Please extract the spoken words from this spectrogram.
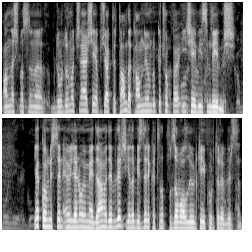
anlaşmasını durdurmak için her şey yapacaktır. Tam da kanlı yumruk da çok da iyi şey bir isim değilmiş. Ya komünistlerin emirlerine uymaya devam edebilir ya da bizlere katılıp bu zavallı ülkeyi kurtarabilirsin.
